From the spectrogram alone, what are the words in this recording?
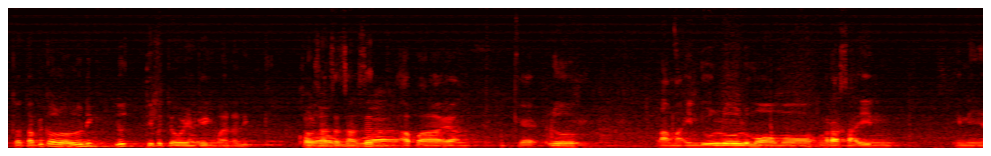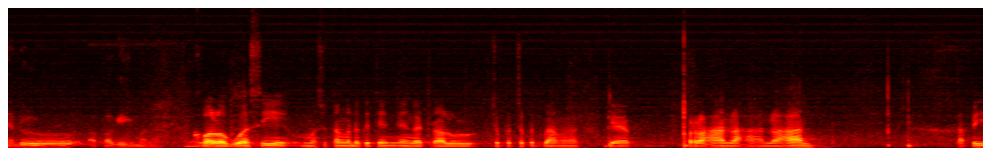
Tapi kalau lu dik, lu tipe cowok yang kayak gimana dik? Kalau Kalau satu satu gua- apa yang kayak lu lamain dulu, lu mau mau ngerasain ininya dulu apa kayak gimana? kalau gua sih maksudnya ngedeketin yang nggak terlalu cepet-cepet banget kayak perlahan-lahan-lahan tapi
